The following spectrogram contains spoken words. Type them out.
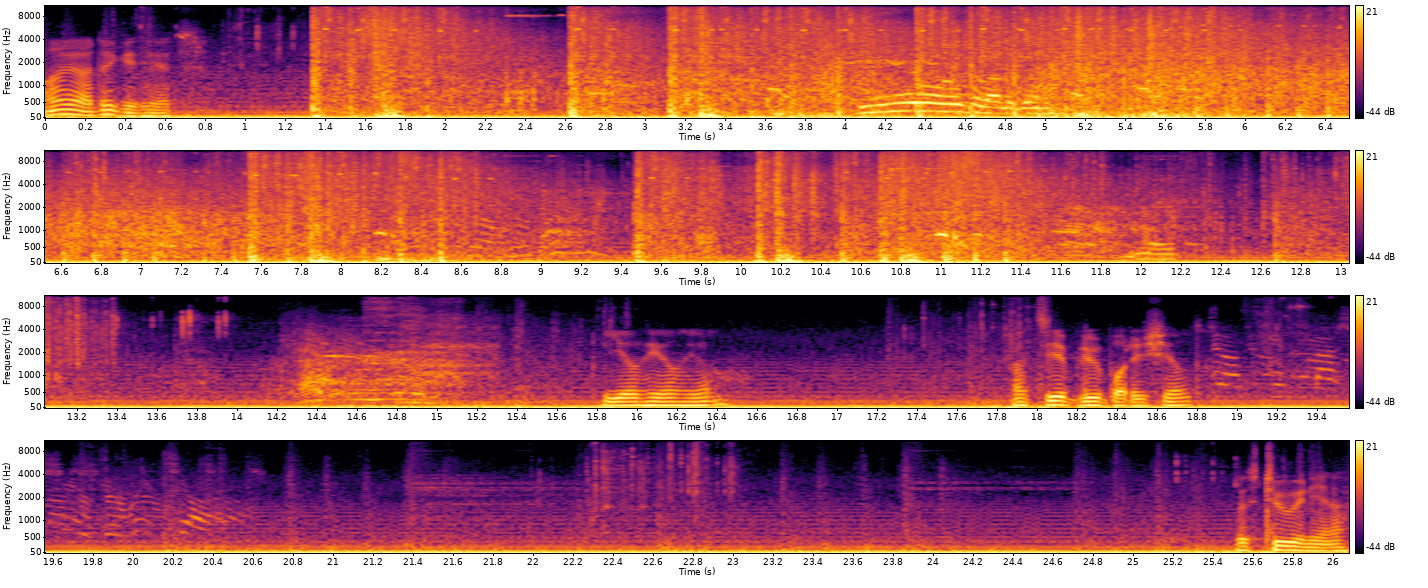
Oh yeah, I did get hit. Whoa, there's a lot of them. Heal, heal, heal. I see a blue body shield. There's two in here.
